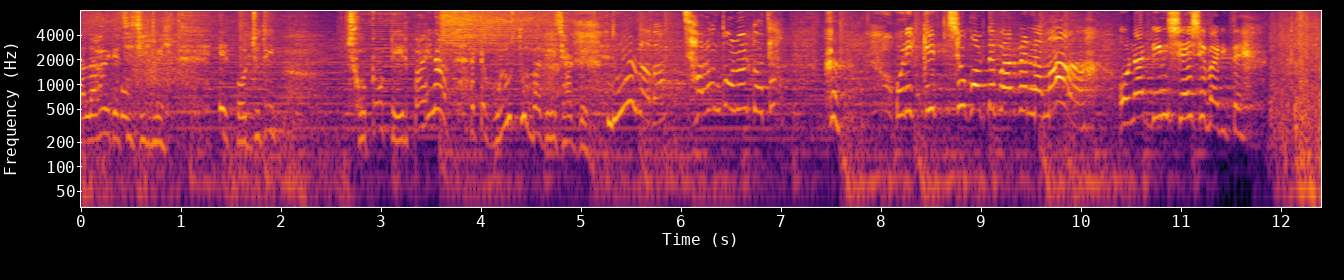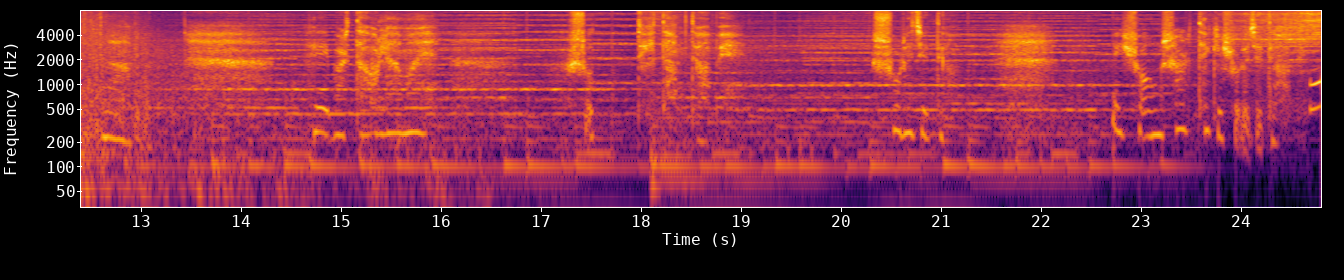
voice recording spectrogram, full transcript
বেলা হয়ে গেছে ঝিলমিল এরপর যদি ছোট টের পায় না একটা হুলুস্তুল বাদিয়ে ছাড়বে। দূর বাবা ছাড়ুন তো ওনার কথা। উনি কিচ্ছু করতে পারবেন না মা। ওনার দিন শেষ এ বাড়িতে। না এবার তাহলে আমায় সত্যি থামতে হবে। সরে যেতে হবে। এই সংসার থেকে সরে যেতে হবে। ও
